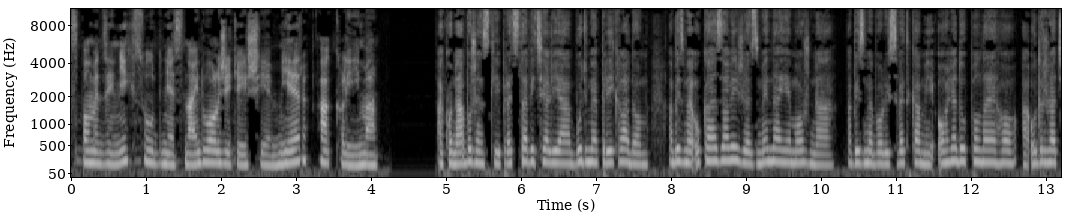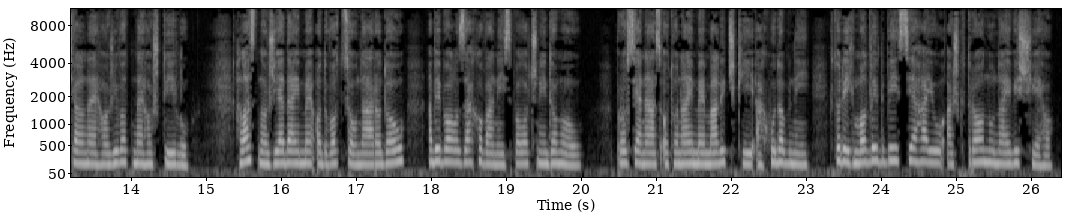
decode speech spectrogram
Spomedzi nich sú dnes najdôležitejšie mier a klíma. Ako náboženskí predstavitelia buďme príkladom, aby sme ukázali, že zmena je možná, aby sme boli svetkami ohľaduplného a udržateľného životného štýlu. Hlasno žiadajme od vodcov národov, aby bol zachovaný spoločný domov. Prosia nás o to najmä maličkí a chudobní, ktorých modlitby siahajú až k trónu Najvyššieho –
